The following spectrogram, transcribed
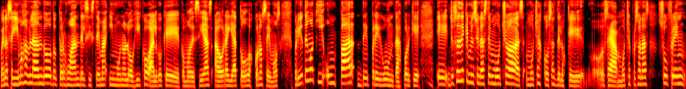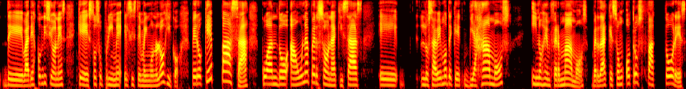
Bueno, seguimos hablando, doctor Juan, del sistema inmunológico, algo que, como decías, ahora ya todos conocemos. Pero yo tengo aquí un par de preguntas, porque eh, yo sé de que mencionaste muchas, muchas cosas de los que, o sea, muchas personas sufren de varias condiciones que esto suprime el sistema inmunológico. Pero, ¿qué pasa cuando a una persona quizás eh, lo sabemos de que viajamos? y nos enfermamos, ¿verdad? Que son otros factores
